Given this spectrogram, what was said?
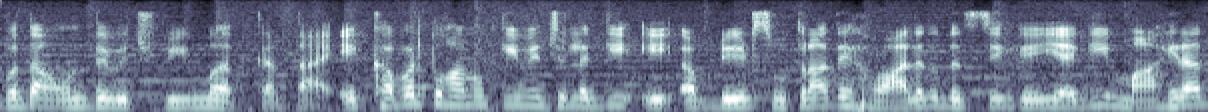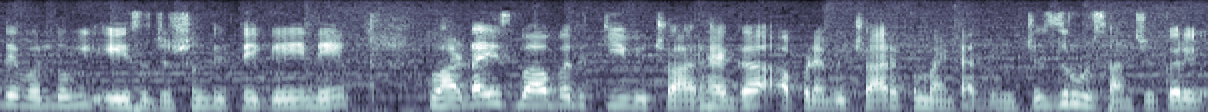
ਵਧਾਉਣ ਦੇ ਵਿੱਚ ਵੀ ਮਦਦ ਕਰਦਾ ਹੈ। ਇਹ ਖਬਰ ਤੁਹਾਨੂੰ ਕਿਵੇਂ ਚ ਲੱਗੀ? ਇਹ ਅਪਡੇਟ ਸੂਤਰਾਂ ਦੇ ਹਵਾਲੇ ਤੋਂ ਦੱਸੀ ਗਈ ਹੈਗੀ। ਮਾਹਿਰਾਂ ਦੇ ਵੱਲੋਂ ਵੀ ਇਹ ਸੁਜੈਸ਼ਨ ਦਿੱਤੇ ਗਏ ਨੇ। ਤੁਹਾਡਾ ਇਸ ਬਾਬਤ ਕੀ ਵਿਚਾਰ ਹੈਗਾ? ਆਪਣੇ ਵਿਚਾਰ ਕਮੈਂਟਾਂ ਦੇ ਵਿੱਚ ਜ਼ਰੂਰ ਸਾਂਝੇ ਕਰਿਓ।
